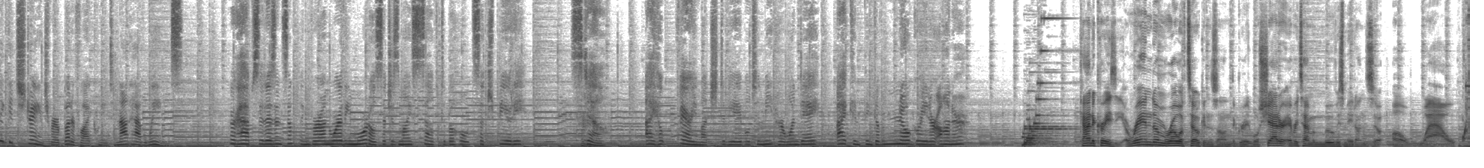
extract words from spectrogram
think it strange for a butterfly queen to not have wings. Perhaps it isn't something for unworthy mortals such as myself to behold such beauty. Still, I hope very much to be able to meet her one day. I can think of no greater honor. Kinda crazy. A random row of tokens on the grid will shatter every time a move is made on Zo. Oh, wow. What?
